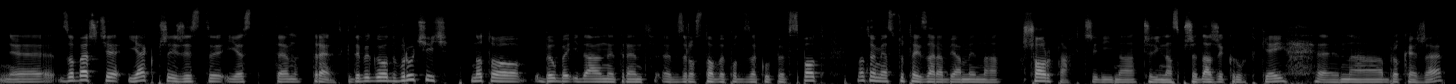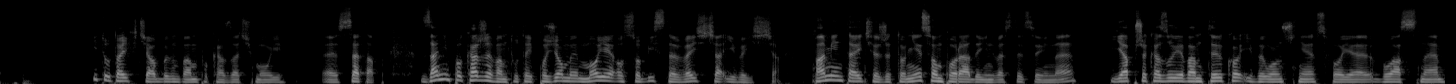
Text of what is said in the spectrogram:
E, Zobaczcie, jak przejrzysty jest ten trend. Gdyby go odwrócić, no to byłby idealny trend wzrostowy pod zakupy w spot. Natomiast tutaj zarabiamy na shortach, czyli na, czyli na sprzedaży krótkiej e, na brokerze. I tutaj chciałbym Wam pokazać mój e, setup. Zanim pokażę Wam tutaj poziomy moje osobiste wejścia i wyjścia, pamiętajcie, że to nie są porady inwestycyjne. Ja przekazuję Wam tylko i wyłącznie swoje własne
